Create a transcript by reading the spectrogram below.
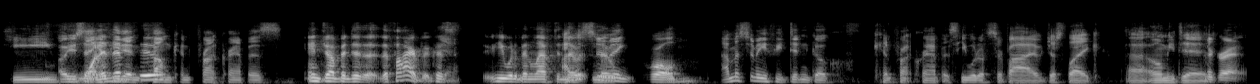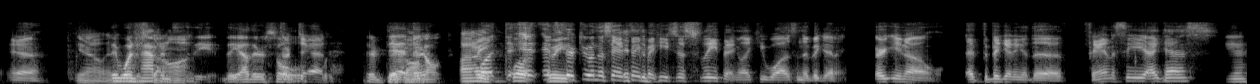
he Oh, you saying wanted if he them didn't to, come confront Krampus? and jump into the, the fire because he would have been left in I'm the, in the world. I'm assuming if he didn't go confront Krampus, he would have survived just like uh, Omi did. The grand, yeah. you know, and Then it what would've happens to the, the other souls? dead. They're dead. gone. They don't. I mean, well, it- well, it's, I mean, they're doing the same thing, the- but he's just sleeping like he was in the beginning, or you know, at the beginning of the fantasy, I guess. Yeah.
